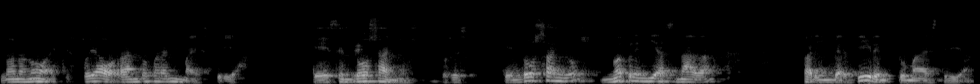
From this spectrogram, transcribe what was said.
No, no, no, es que estoy ahorrando para mi maestría, que es en dos años. Entonces, en dos años no aprendías nada para invertir en tu maestría.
